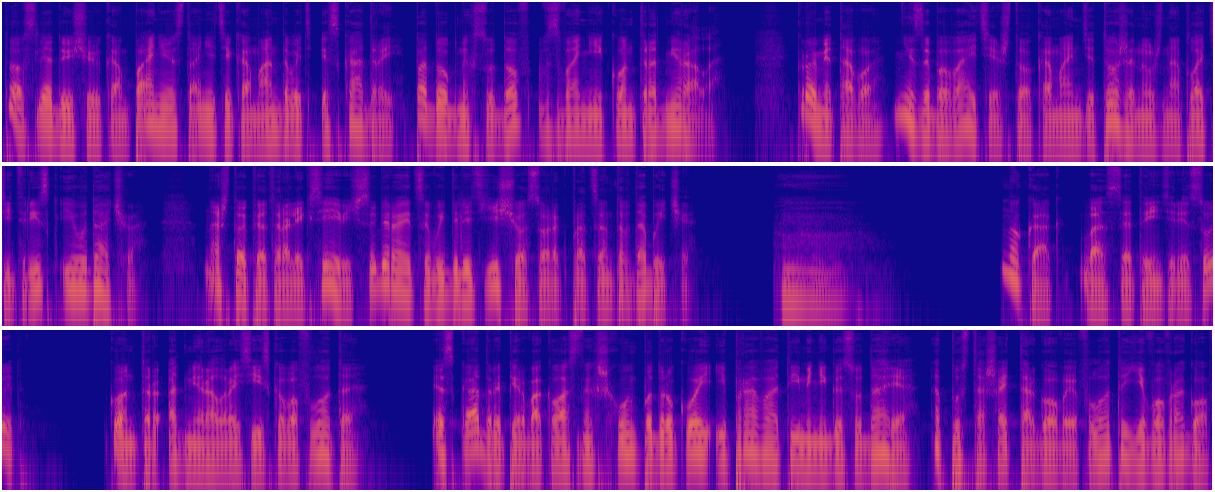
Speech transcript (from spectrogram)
то в следующую кампанию станете командовать эскадрой подобных судов в звании контр-адмирала. Кроме того, не забывайте, что команде тоже нужно оплатить риск и удачу, на что Петр Алексеевич собирается выделить еще 40% добычи. Ну как, вас это интересует? Контр-адмирал российского флота, эскадра первоклассных шхун под рукой и право от имени государя опустошать торговые флоты его врагов.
